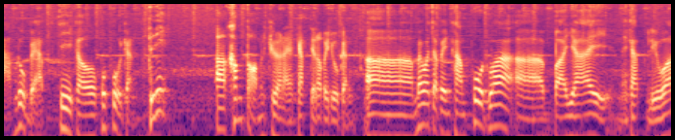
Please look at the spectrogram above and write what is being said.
3 รูปแบบที่เขาพูดพูดกัน ทีนี้ คำตอบมันคืออะไรนะครับ เดี๋ยวเราไปดูกัน ไม่ว่าจะเป็นคำพูดว่าบายายนะครับ หรือว่า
